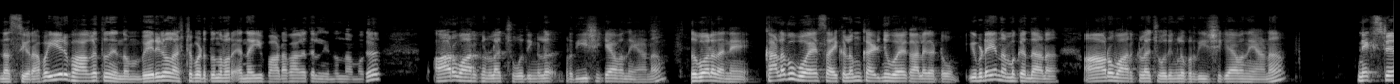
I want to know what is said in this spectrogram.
നസീർ. അപ്പൊ ഈ ഒരു ഭാഗത്ത് നിന്നും വേരുകൾ നഷ്ടപ്പെടുത്തുന്നവർ എന്ന ഈ പാഠഭാഗത്തിൽ നിന്നും നമുക്ക് ആറു മാർക്കിനുള്ള ചോദ്യങ്ങൾ പ്രതീക്ഷിക്കാവുന്നതാണ്. അതുപോലെ തന്നെ കളവ് പോയ സൈക്കിളും കഴിഞ്ഞുപോയ കാലഘട്ടവും ഇവിടെയും നമുക്ക് എന്താണ് ആറു മാർക്കുള്ള ചോദ്യങ്ങൾ പ്രതീക്ഷിക്കാവുന്നതാണ്. നെക്സ്റ്റ്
